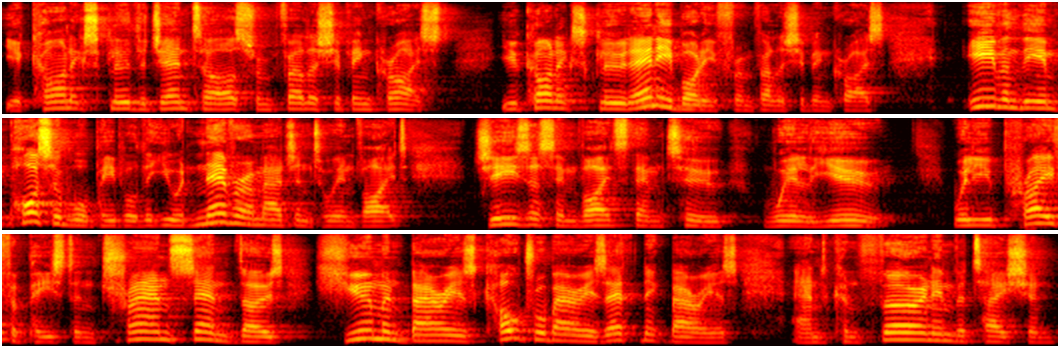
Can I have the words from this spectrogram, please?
you can't exclude the Gentiles from fellowship in Christ. You can't exclude anybody from fellowship in Christ. Even the impossible people that you would never imagine to invite, Jesus invites them to, will you? Will you pray for peace and transcend those human barriers, cultural barriers, ethnic barriers, and confer an invitation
